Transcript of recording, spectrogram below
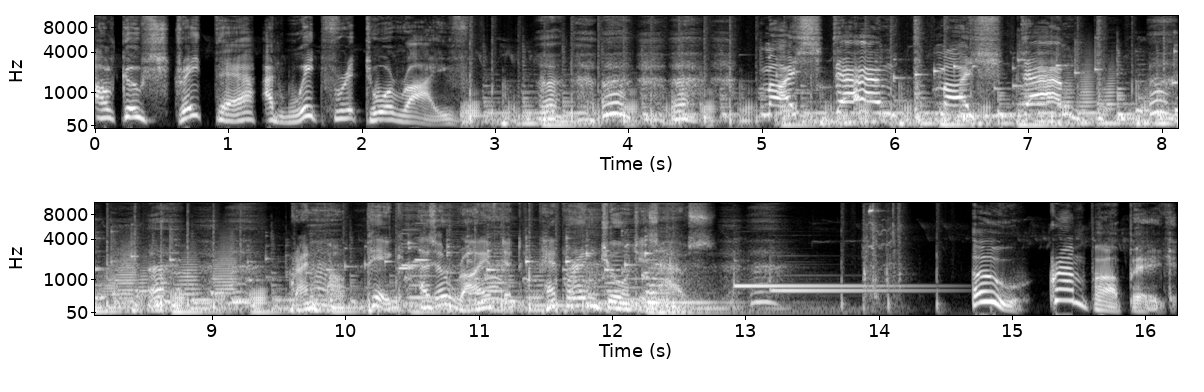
I'll go straight there and wait for it to arrive. my stamp! My stamp! Grandpa Pig has arrived at Peppa and George's house. Oh, Grandpa Pig.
